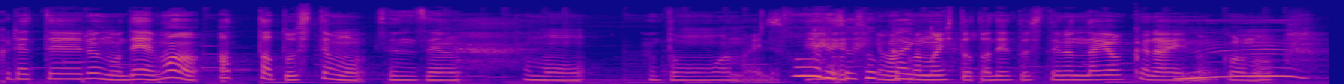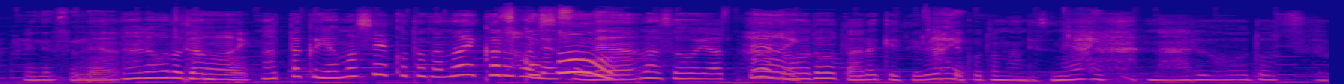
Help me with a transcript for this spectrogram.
くれているのでまああったとしても全然あのなんとも思わないです、ね、そうです 今この人とデートしてるんだよくらいのこのれですね。なるほど。じゃあ、はい。全くやましいことがないからこそ、そうね。まあそうやってはい。堂々と歩けてるってことなんですね。はい。なるほど。す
